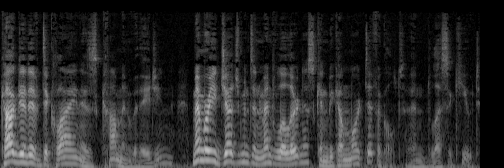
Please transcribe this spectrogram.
Cognitive decline is common with aging. Memory, judgment, and mental alertness can become more difficult and less acute.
